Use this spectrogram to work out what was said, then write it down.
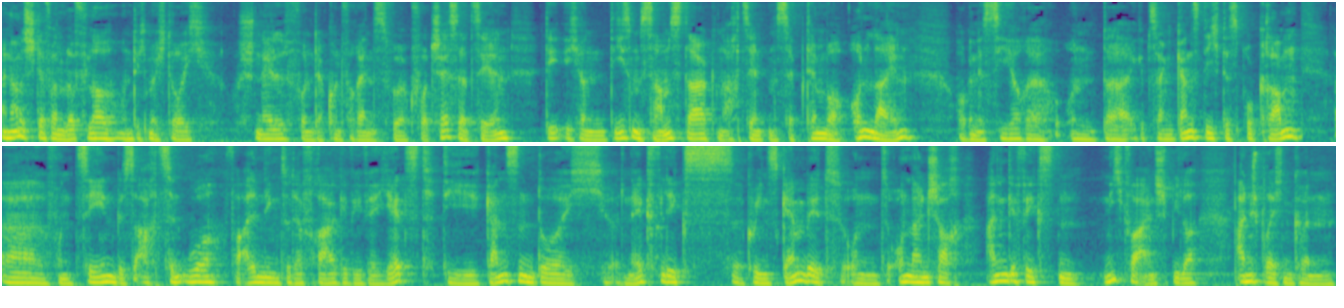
Mein Name ist Stefan Löffler und ich möchte euch schnell von der Konferenz Work for Chess erzählen, die ich an diesem Samstag, den 18. September, online organisiere. Und da gibt es ein ganz dichtes Programm äh, von 10 bis 18 Uhr, vor allen Dingen zu der Frage, wie wir jetzt die ganzen durch Netflix, Queen's Gambit und Online-Schach angefixten nicht-Vereinsspieler ansprechen können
